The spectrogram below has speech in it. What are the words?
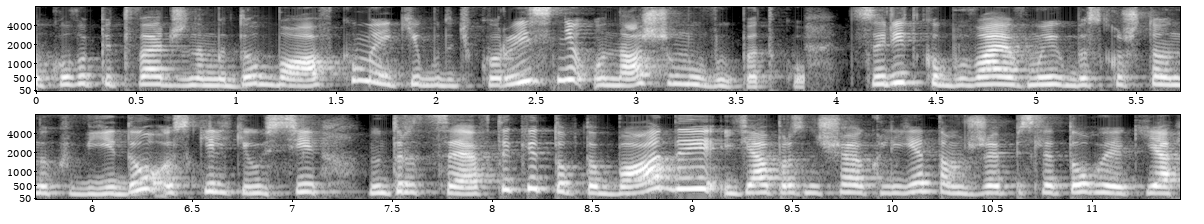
науково підтвердженими добавками, які будуть корисні у нашому випадку. Це рідко буває в моїх безкоштовних відео, оскільки усі нутрицептики, тобто БАДи, я призначаю клієнтам вже після того, як я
